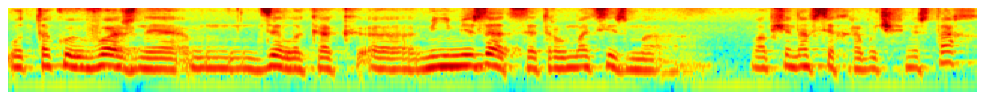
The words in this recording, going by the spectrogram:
вот такое важное дело, как э, минимизация травматизма вообще на всех рабочих местах,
